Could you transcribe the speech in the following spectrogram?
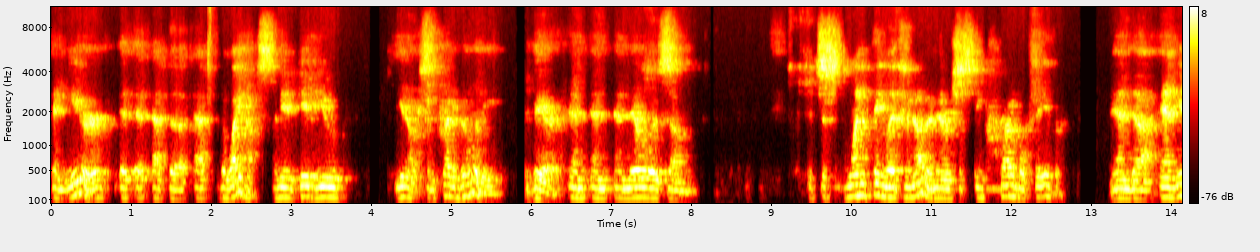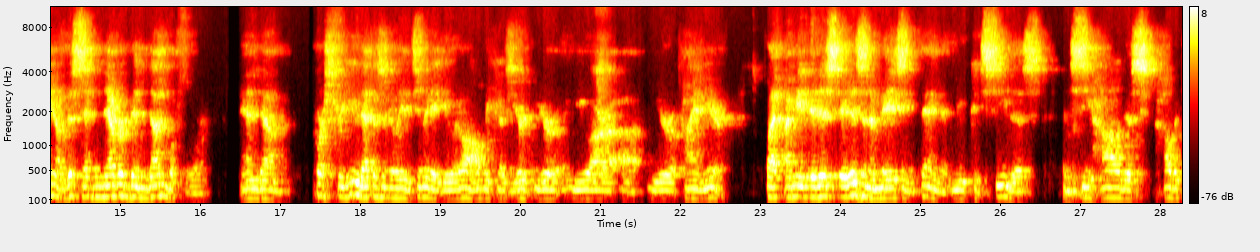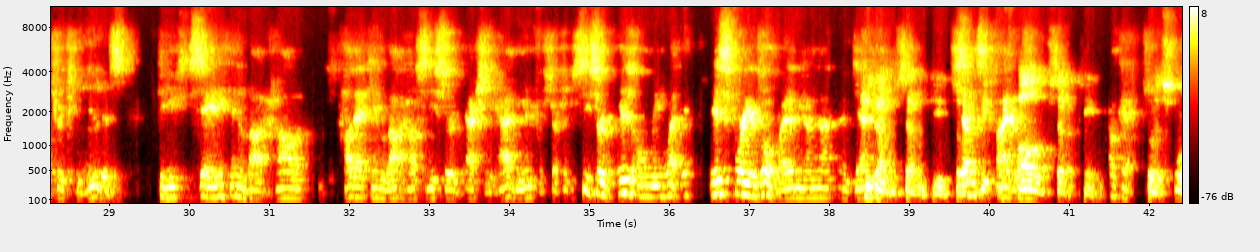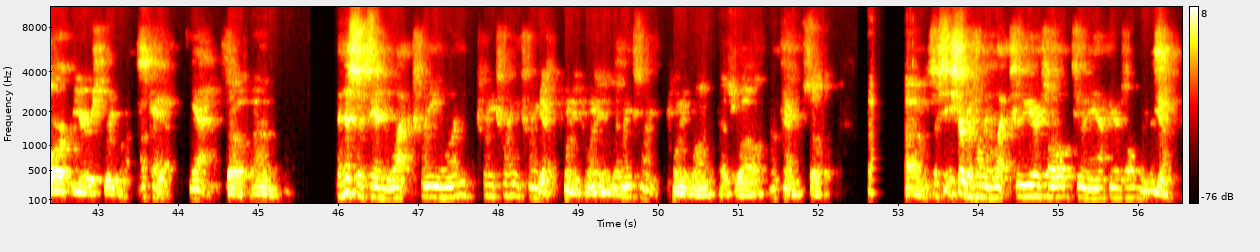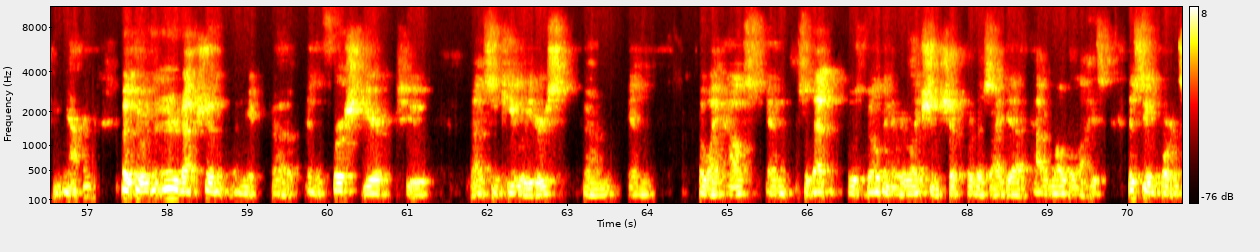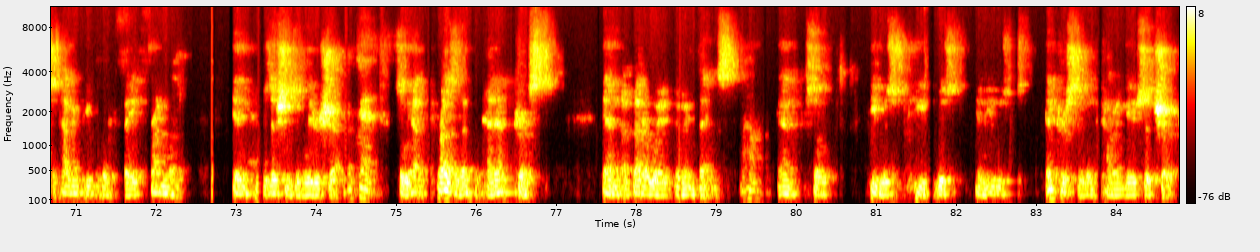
an ear at, at the, at the White House. I mean, it gave you, you know, some credibility there, and, and, and there was, um, it's just one thing led to another, and there was just incredible favor. And, uh, and, you know, this had never been done before. And, um, of course, for you, that doesn't really intimidate you at all because you're, you're, you are, uh, you're a pioneer. But I mean, it is, it is an amazing thing that you could see this and see how this, how the church could do this. Can you say anything about how, how that came about, how CityServe actually had the infrastructure? CityServe is only what, it is four years old, right? I mean, I'm not thousand seventeen, so Seven, the six, five years. fall of seventeen, Okay, so it's four years, three months. Okay. Yeah. yeah. So, um, And this was in what, 21, 2020, 20 yeah, twenty twenty and then 2020? twenty-one as well. Okay. And so, um, So was only what, two years old, two and a half years old when this yeah. happened? But there was an introduction in the, uh, in the first year to, uh, some key leaders, um, in the White House. And so that was building a relationship for this idea of how to mobilize. This is the importance of having people that are faith friendly in positions of leadership. Okay, So we had a president that had interest in a better way of doing things. uh-huh, And so he was, he was, you know, he was interested in how to engage the church.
